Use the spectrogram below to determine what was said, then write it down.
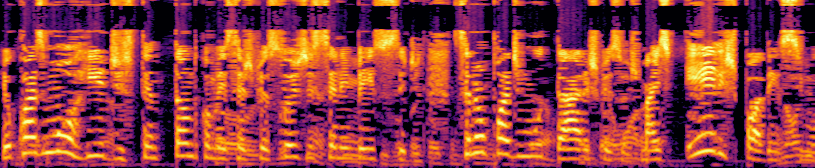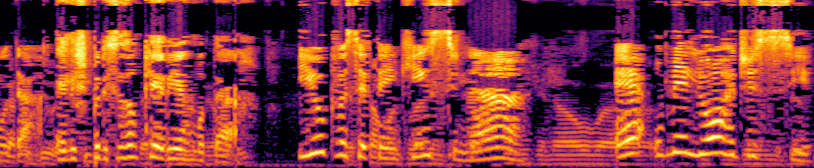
Eu quase morri disso, tentando convencer as pessoas de serem bem-sucedidas. Você não pode mudar as pessoas, mas eles podem se mudar. Eles precisam querer mudar. E o que você tem que ensinar é o melhor de si.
